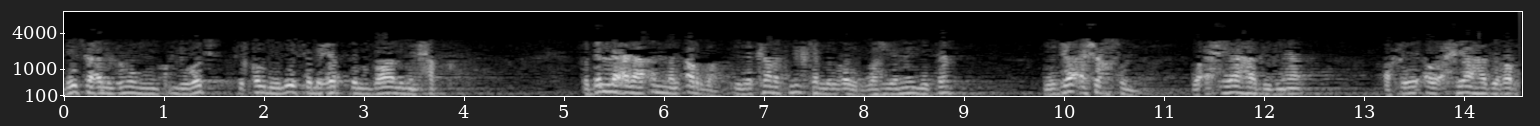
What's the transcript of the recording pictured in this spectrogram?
ليس على العموم من كل وجه في قوله ليس لعرق ظالم الحق. فدل على أن الأرض إذا كانت ملكا للغير وهي ميتة وجاء شخص وأحياها ببناء أو أحياها بغرب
